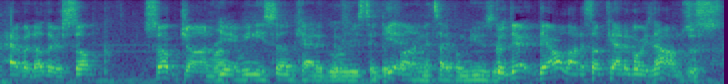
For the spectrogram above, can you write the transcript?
have another sub sub genre. Yeah, we need subcategories to Yeah. define the type of music. Because there, there are a lot of subcategories now. I'm just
